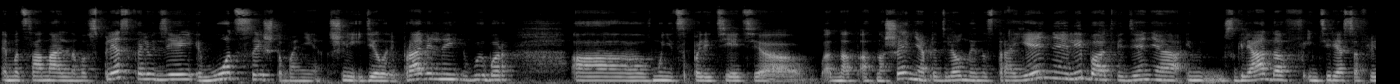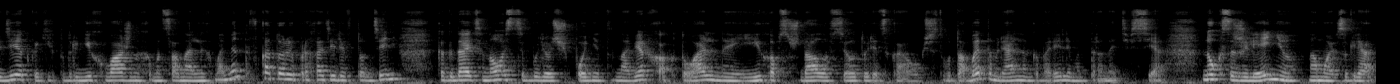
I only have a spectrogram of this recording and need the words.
эмоционального всплеска людей, эмоций, чтобы они шли и делали правильный выбор. А, в муниципалитете а, отношения, определенные настроения, либо отведение взглядов, интересов людей от каких-то других важных эмоциональных моментов, которые проходили в тот день, когда эти новости были очень подняты наверх, актуальны, и их обсуждало все турецкое общество. Вот об этом реально говорили в интернете все. Но, к сожалению, на мой взгляд,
